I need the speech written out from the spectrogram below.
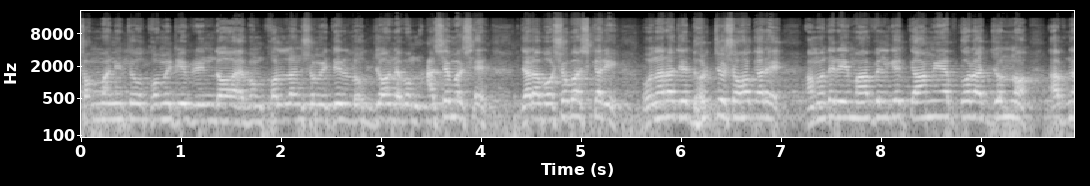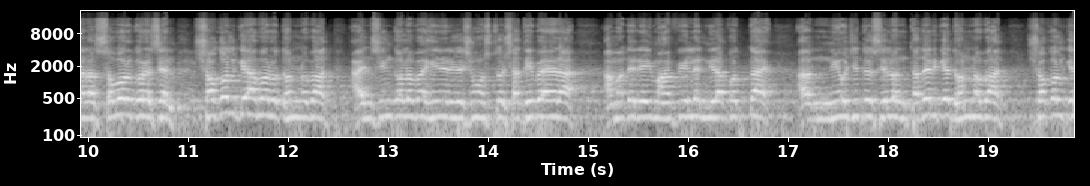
সম্মানিত কমিটি বৃন্দ এবং কল্যাণ সমিতির লোকজন এবং আশেপাশের যারা বসবাসকারী, ওনারা যে ধৈর্য সহকারে আমাদের এই মাহফিলকে কামিয়াব করার জন্য আপনারা সবর করেছেন, সকলকে আবারও ধন্যবাদ। আইন শৃঙ্খলা বাহিনীর যে সমস্ত সাথী ভাইয়েরা আমাদের এই মাহফিলের নিরাপত্তায় নিয়োজিত ছিলেন, তাদেরকে ধন্যবাদ, সকলকে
